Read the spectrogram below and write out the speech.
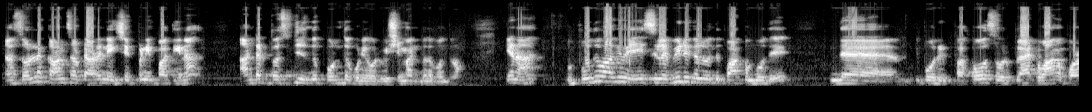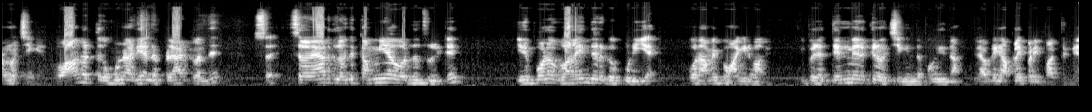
நான் சொன்ன கான்செப்டோட நீங்க செக் பண்ணி பாத்தீங்கன்னா ஹண்ட்ரட் பர்சன்டேஜ் வந்து பொருந்தக்கூடிய ஒரு விஷயமா என்பது வந்துடும் ஏன்னா பொதுவாகவே சில வீடுகள் வந்து பார்க்கும்போது இந்த இப்போ ஒரு சப்போஸ் ஒரு பிளாட் வாங்க போறோம்னு வச்சுங்க. வாங்குறதுக்கு முன்னாடி அந்த பிளாட் வந்து ச- சில நேரத்துல வந்து கம்மியா வருதுன்னு சொல்லிட்டு இது போல வளைந்து இருக்கக்கூடிய ஒரு அமைப்பு வாங்கிடுவாங்க. இப்போ தென்மேற்குன்னு வச்சுங்க இந்த பகுதி தான் இதை அப்படிங்க அப்ளை பண்ணி பார்த்துங்க.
